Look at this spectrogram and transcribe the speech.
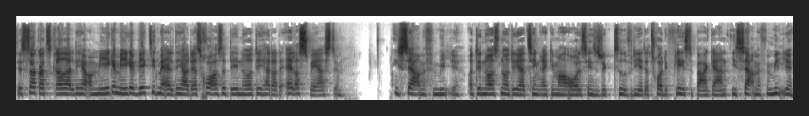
Det er så godt skrevet alt det her, og mega, mega vigtigt med alt det her. Og jeg tror også, at det er noget af det her, der er det allersværeste. Især med familie. Og det er også noget af det, jeg har tænkt rigtig meget over det seneste stykke tid, fordi at jeg tror, at de fleste bare gerne, især med familie,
